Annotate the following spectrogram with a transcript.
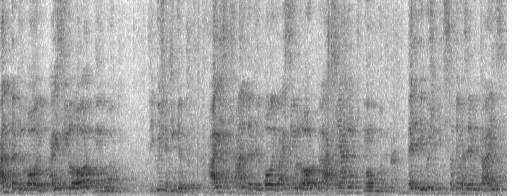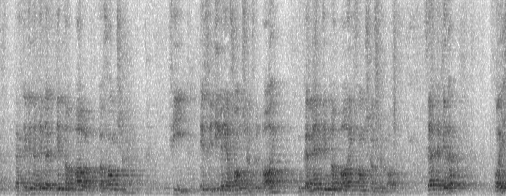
عندك ال I عايز تجيب ال R موجود. ال equation دي جبت. عايز عندك ال I وعايز تجيب ال R بالعكس يعني موجود. ادي ال equation دي تستخدمها زي ما انت عايز. فاحنا كده كده جبنا ال R ك function في اف دي اللي هي function في ال I وكمان جبنا ال I function في ال R سهلة كده؟ كويس؟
